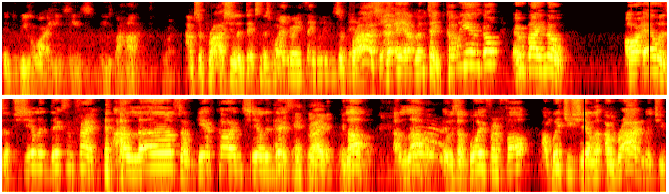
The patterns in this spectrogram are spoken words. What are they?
is the reason why he's he's he's behind. Right. I'm surprised Sheila Dixon is I one. was ready to say, what have you Surprised. Hey, hey, let me tell you, a couple years ago, everybody know RL is a Sheila Dixon fan. I love some gift card and Sheila Dixon. That's right. Love her. I love her. It was her boyfriend fault. I'm with you, Sheila. I'm riding with you.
